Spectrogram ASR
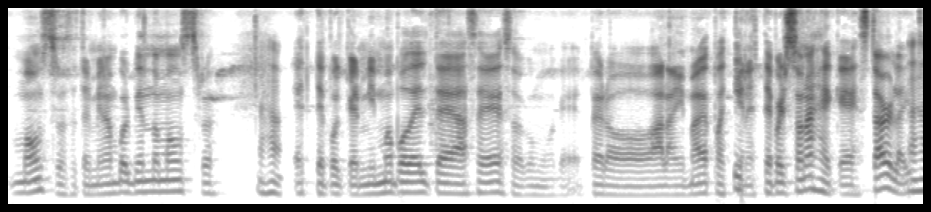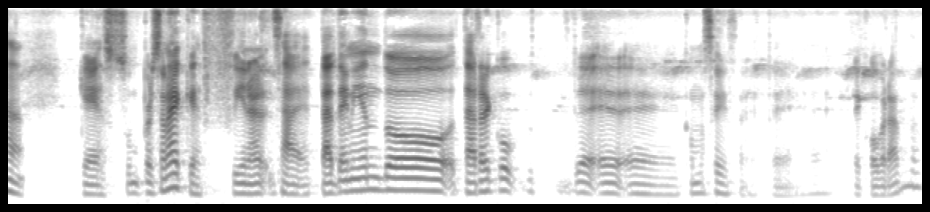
monstruos, se terminan volviendo monstruos, Ajá. este porque el mismo poder te hace eso, como que, pero a la misma vez pues tiene este personaje que es Starlight, Ajá. que es un personaje que final, o sea, está teniendo, está recu- eh, eh, ¿cómo se dice? Este, recobrando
